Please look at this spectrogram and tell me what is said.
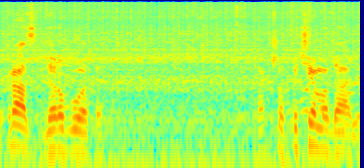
Якраз для роботи. Так що печемо далі.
